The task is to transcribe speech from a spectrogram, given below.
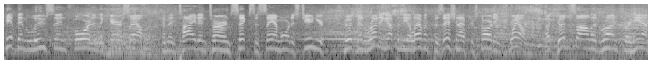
He had been loose in forward in the carousel and then tight in turn six as Sam Hornish Jr., who had been running up in the 11th position after starting 12th. A good solid run for him.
